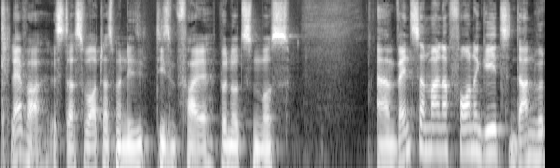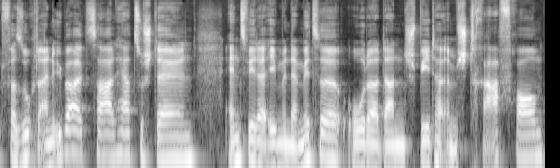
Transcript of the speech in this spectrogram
clever ist das Wort, das man in diesem Fall benutzen muss. Ähm, Wenn es dann mal nach vorne geht, dann wird versucht, eine Überzahl herzustellen, entweder eben in der Mitte oder dann später im Strafraum.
